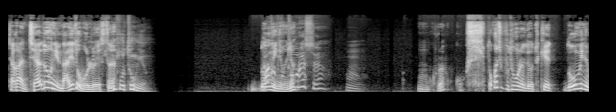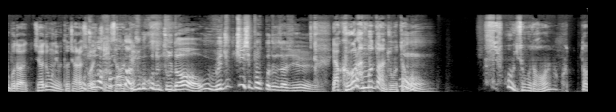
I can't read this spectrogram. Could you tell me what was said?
잠깐, 제아동님 난이도 뭘로 했어요? 보통이요. 노우미님은요? 보통으로 했어요. 응. 음, 그래? 고- 똑같이 보통을 했는데 어떻게 노우미님보다 제아동님이 더 잘할 어, 수가 있지? 한 번도 안 이상한데? 죽었거든 둘 다. 왜 죽지 싶었거든 사실. 야, 그걸 한 번도 안 죽었다고? 어. 어, 이상하다. 나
